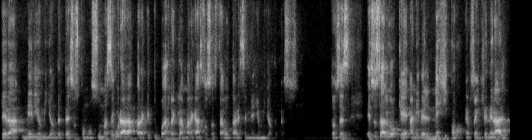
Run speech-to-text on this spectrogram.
te da medio millón de pesos como suma asegurada para que tú puedas reclamar gastos hasta agotar ese medio millón de pesos. Entonces, eso es algo que a nivel México, o sea, en general,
